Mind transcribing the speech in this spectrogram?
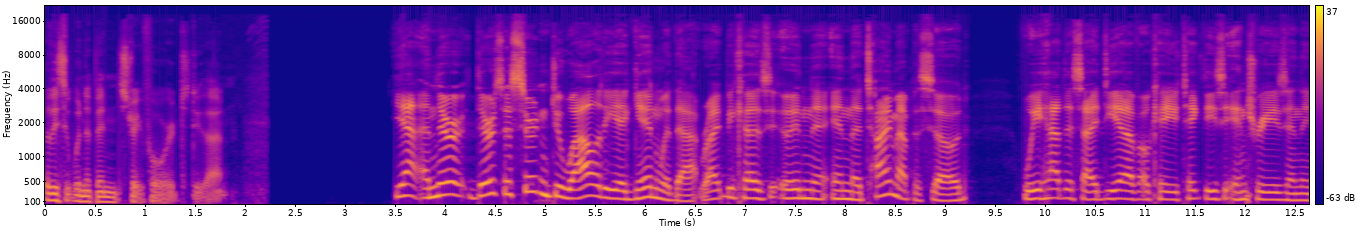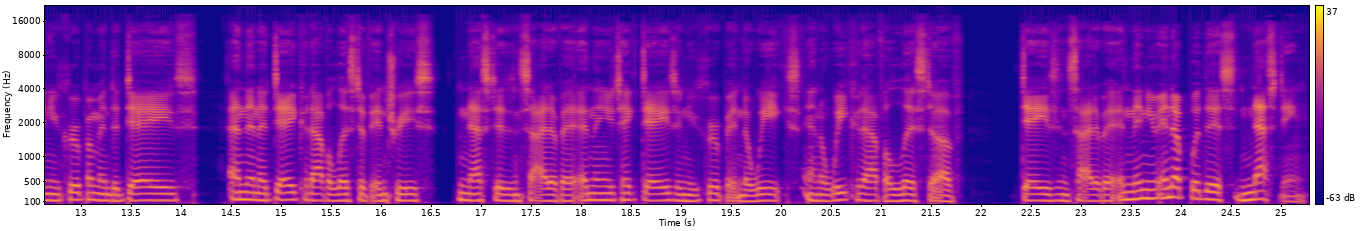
at least it wouldn't have been straightforward to do that. Yeah, and there there's a certain duality again with that, right? Because in the in the time episode, we had this idea of okay, you take these entries and then you group them into days, and then a day could have a list of entries nested inside of it, and then you take days and you group it into weeks, and a week could have a list of days inside of it, and then you end up with this nesting.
